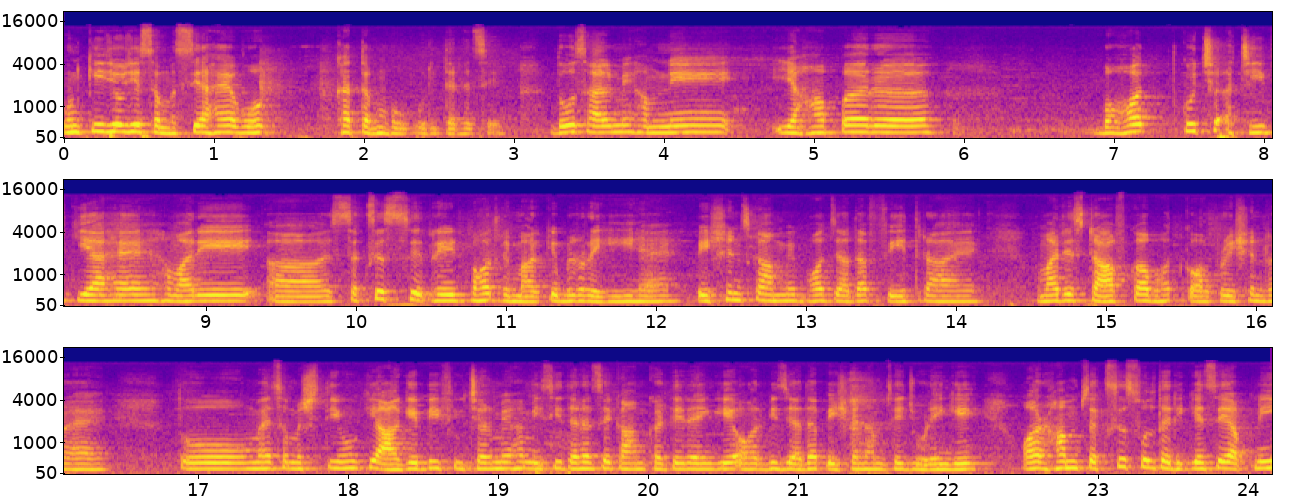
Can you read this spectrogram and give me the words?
उनकी जो ये समस्या है, वो ख़त्म हो पूरी तरह से। दो साल में हमने यहाँ पर बहुत कुछ अचीव किया है। हमारे सक्सेस रेट बहुत रिमार्केबल रही है। पेशेंट्स का हमें बहुत ज़्यादा फेथ रहा है। हमारे स्टाफ का बहुत कॉपरेशन रहा है। तो मैं समझती हूँ कि आगे भी फ्यूचर में हम इसी तरह से काम करते रहेंगे और भी ज़्यादा पेशेंट हमसे जुड़ेंगे और हम सक्सेसफुल तरीके से अपनी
